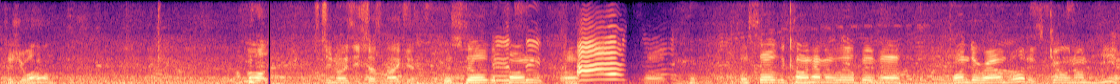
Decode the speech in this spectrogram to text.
Because you want one. I thought it's too noisy. She doesn't like it. We're still at the con. Well, well, we're still at the con having a little bit of a wander around. What is going on here?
